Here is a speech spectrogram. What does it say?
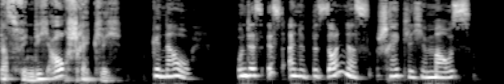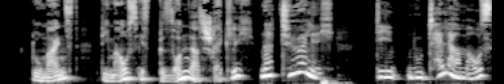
das finde ich auch schrecklich. Genau. Und es ist eine besonders schreckliche Maus. Du meinst, die Maus ist besonders schrecklich? Natürlich. Die Nutella-Maus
